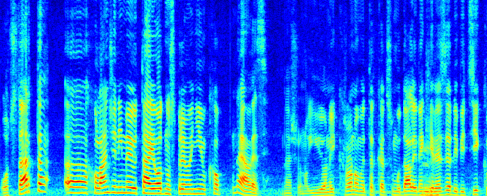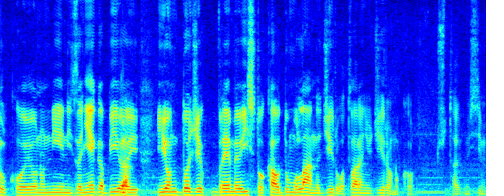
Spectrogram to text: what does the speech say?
od starta uh, Holandjani imaju taj odnos prema njim kao, nema veze. Znaš, ono, i onaj kronometar kad su mu dali neki mm. rezervni bicikl koji ono nije ni za njega bio da. i, i on dođe vreme isto kao Dumulan na džiru, otvaranju džira, ono kao, šta, mislim,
